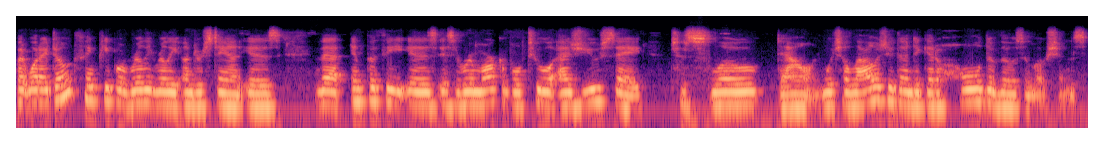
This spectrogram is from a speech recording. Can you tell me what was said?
But what I don't think people really, really understand is that empathy is is a remarkable tool, as you say, to slow down, which allows you then to get a hold of those emotions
